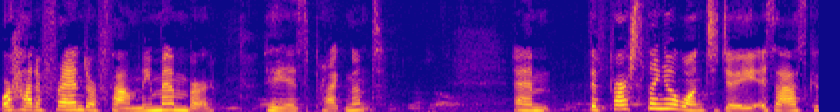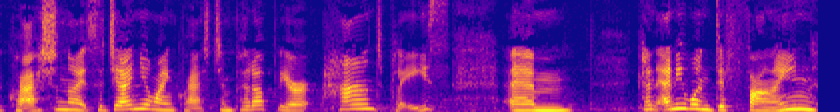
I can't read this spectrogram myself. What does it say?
or had a friend or family member who is pregnant. Um, the first thing I want to do is ask a question. Now, it's a genuine question. Put up your hand, please. Um, can anyone define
